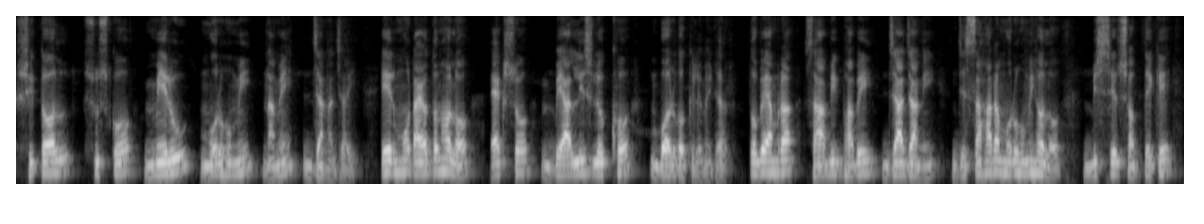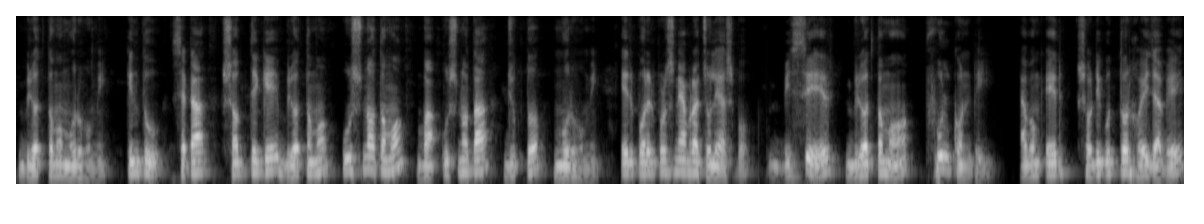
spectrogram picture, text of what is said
শীতল, শুষ্ক, মেরু মরুভূমি নামে জানা যায়। এর মোট আয়তন হলো একশো বিয়াল্লিশ লক্ষ বর্গ কিলোমিটার। তবে আমরা স্বাভাবিকভাবেই যা জানি যে সাহারা মরুভূমি হলো বিশ্বের সবথেকে বৃহত্তম মরুভূমি। কিন্তু সেটা সবথেকে বৃহত্তম উষ্ণতম বা উষ্ণতাযুক্ত মরুভূমি। এর পরের প্রশ্নে আমরা চলে আসব। বিশ্বের বৃহত্তম ফুল কোনটি? এবং এর সঠিক উত্তর হয়ে যাবে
